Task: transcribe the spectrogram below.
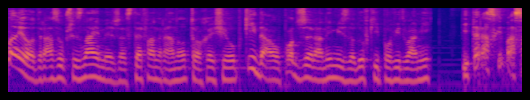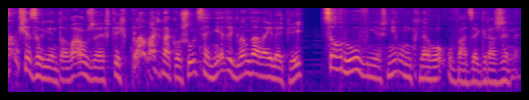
no i od razu przyznajmy, że Stefan rano trochę się obkidał podżeranymi z lodówki powidłami i teraz chyba sam się zorientował, że w tych plamach na koszulce nie wygląda najlepiej, co również nie umknęło uwadze Grażyny.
